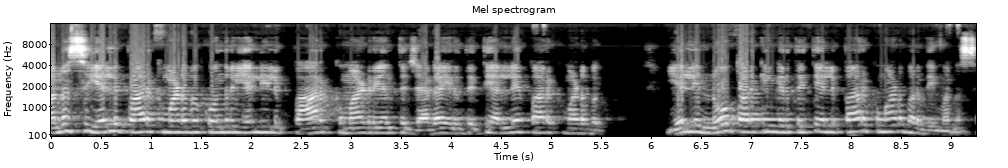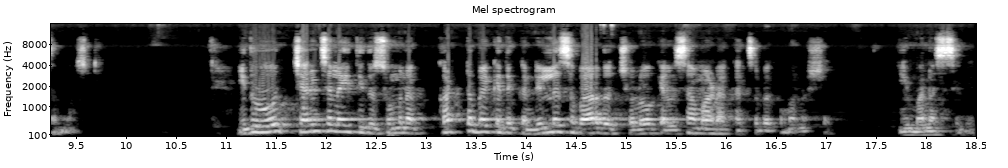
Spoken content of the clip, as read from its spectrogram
ಮನಸ್ಸು ಎಲ್ಲಿ ಪಾರ್ಕ್ ಮಾಡಬೇಕು ಅಂದ್ರೆ, ಎಲ್ಲಿ ಇಲ್ಲಿ ಪಾರ್ಕ್ ಮಾಡ್ರಿ ಅಂತ ಜಾಗ ಇರ್ತೈತಿ, ಅಲ್ಲೇ ಪಾರ್ಕ್ ಮಾಡಬೇಕು. ಎಲ್ಲಿ ನೋ ಪಾರ್ಕಿಂಗ್ ಇರ್ತೈತಿ, ಅಲ್ಲಿ ಪಾರ್ಕ್ ಮಾಡಬಾರ್ದು ಈ ಮನಸ್ಸನ್ನು ಅಷ್ಟೇ. ಇದು ಚಂಚಲ ಐತಿ ಇದು ಸುಮ್ಮನೆ ಕಟ್ಟಬೇಕು ಇದಕ್ಕೆ ನಿಲ್ಲಿಸಬಾರದು, ಚಲೋ ಕೆಲಸ ಮಾಡಕ್ ಹಚ್ಚಬೇಕು ಮನುಷ್ಯ ಈ ಮನಸ್ಸಿಗೆ.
